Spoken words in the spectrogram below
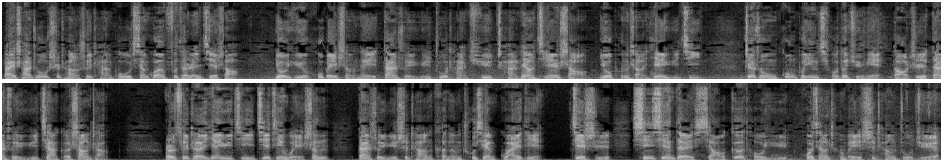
白沙洲市场水产部相关负责人介绍，由于湖北省内淡水鱼主产区产量减少，又碰上腌鱼季，这种供不应求的局面导致淡水鱼价格上涨。而随着腌鱼季接近尾声，淡水鱼市场可能出现拐点，届时新鲜的小个头鱼或将成为市场主角。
